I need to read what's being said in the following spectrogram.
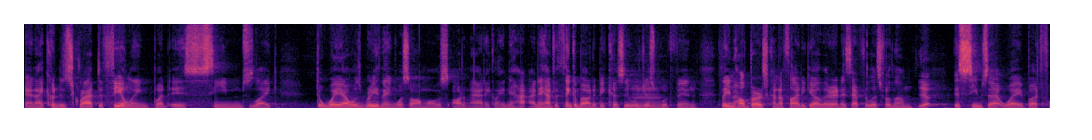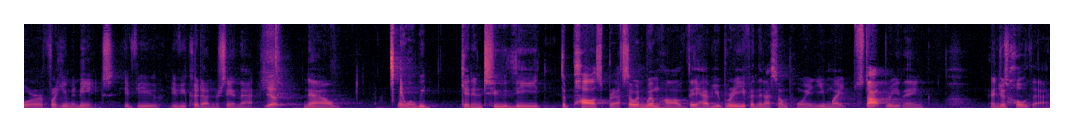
and I couldn't describe the feeling, but it seems like the way I was breathing was almost automatic. Like I didn't, ha- I didn't have to think about it because it was mm. just within. Like you know how birds kind of fly together and it's effortless for them. Yep. It seems that way, but for for human beings, if you if you could understand that. Yep. Now, and when we get into the the pause breath, so in Wim Hof they have you breathe, and then at some point you might stop breathing, and just hold that.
